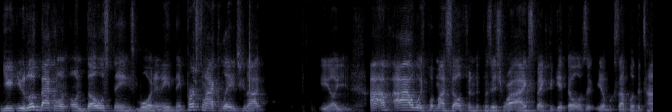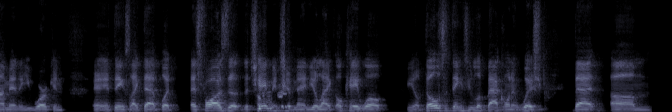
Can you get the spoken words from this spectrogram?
you you look back on on those things more than anything. Personal accolades, you know, I, you know, I I always put myself in the position where I expect to get those, you know, because I put the time in and you work and and, and things like that. But as far as the the championship, man, you're like, okay, well, you know, those are things you look back on and wish that um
